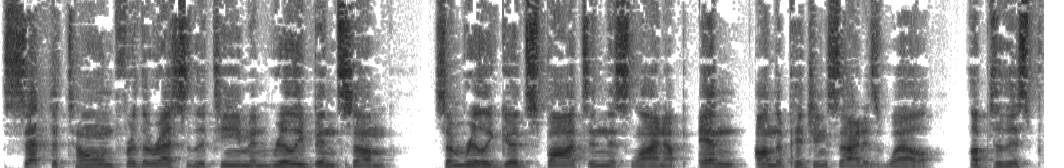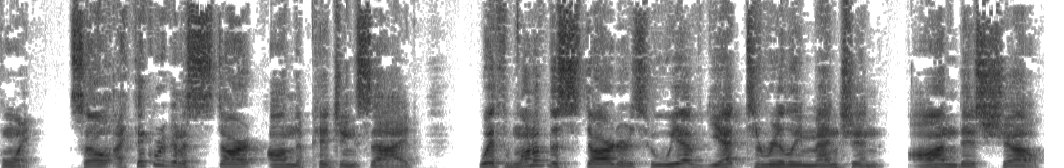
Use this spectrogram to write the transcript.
set the tone for the rest of the team and really been some some really good spots in this lineup and on the pitching side as well up to this point. So I think we're going to start on the pitching side with one of the starters who we have yet to really mention on this show,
